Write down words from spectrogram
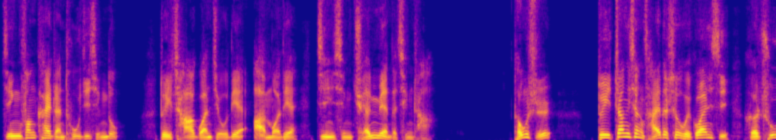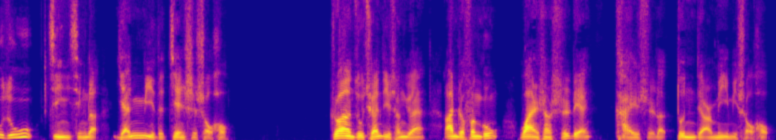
警方开展突击行动，对茶馆、酒店、按摩店进行全面的清查，同时对张向才的社会关系和出租屋进行了严密的监视守候。专案组全体成员按照分工，晚上十点。开始了蹲点秘密守候。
